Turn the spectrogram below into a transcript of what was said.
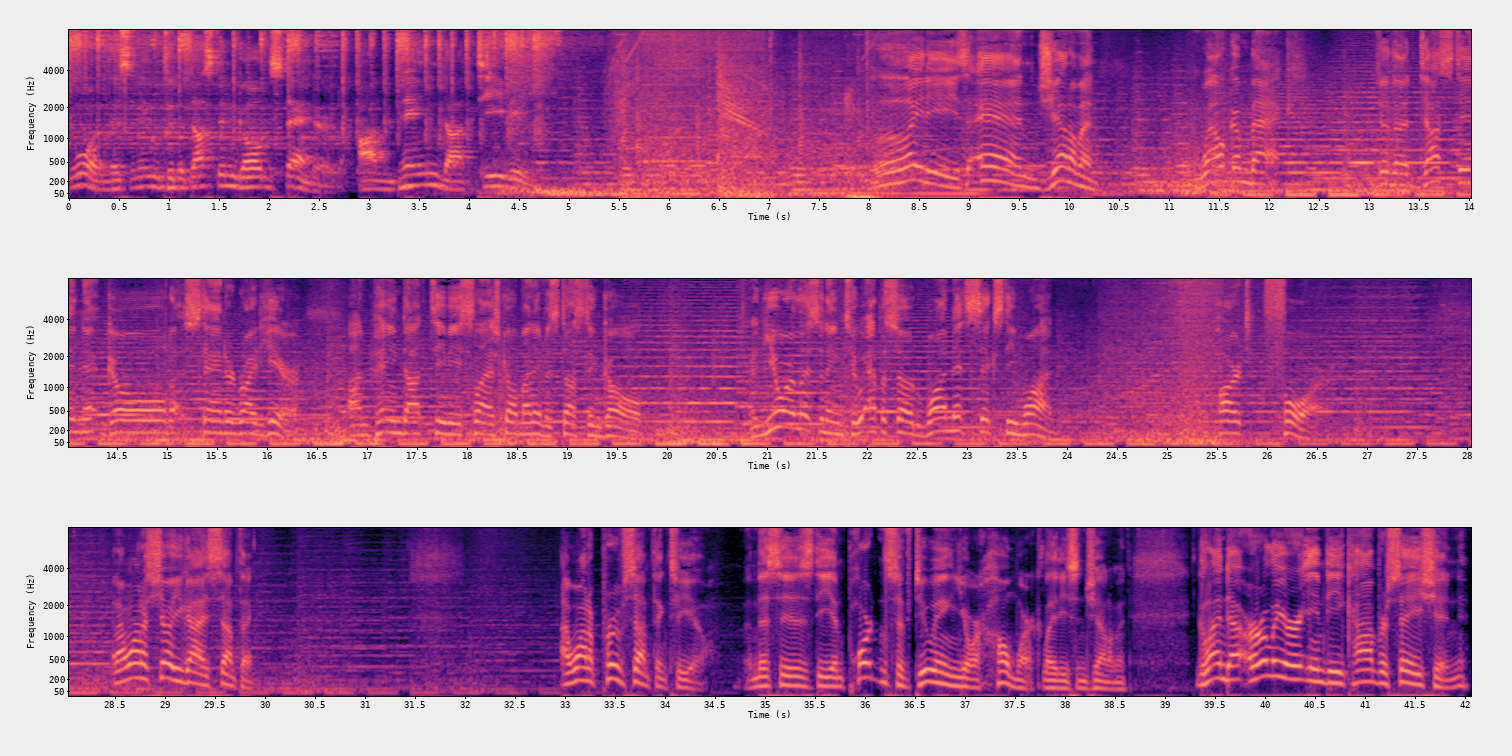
You're listening to the Dustin Gold Standard on Paine.tv. Ladies and gentlemen, welcome back to the Dustin Gold Standard right here on Paine.tv slash gold. My name is Dustin Gold. And you are listening to episode 161, part 4. And I want to show you guys something. I want to prove something to you. And this is the importance of doing your homework, ladies and gentlemen. Glenda, earlier in the conversation,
